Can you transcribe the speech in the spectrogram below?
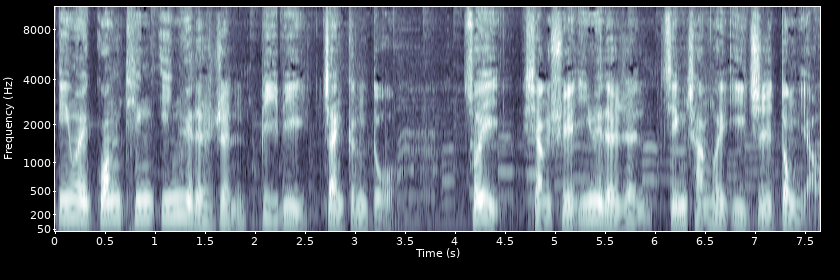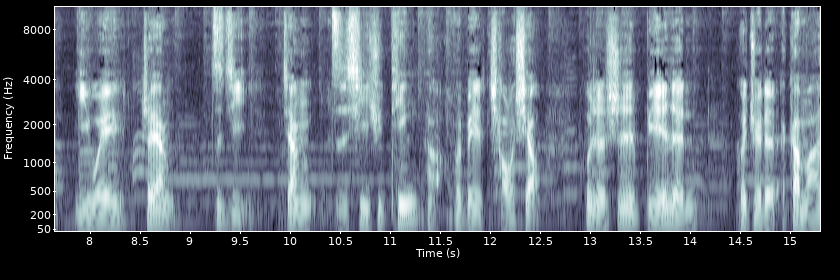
因为光听音乐的人比例占更多，所以想学音乐的人经常会意志动摇，以为这样自己这样仔细去听哈会被嘲笑，或者是别人。会觉得干嘛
